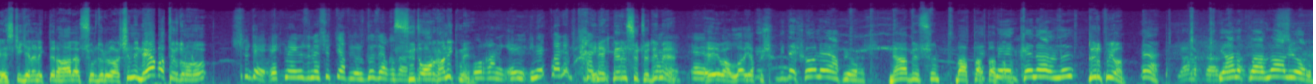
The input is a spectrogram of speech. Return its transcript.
eski gelenekleri hala sürdürüyorlar. Şimdi neye batırdın onu? Süde, ekmeğin yüzüne süt yapıyoruz güzel kızar. Süt organik mi? Organik. E, inek var ya bir tane. İneklerin sütü değil mi? Evet, evet. Eyvallah yapış. Bir de şöyle yapıyoruz. Ne yapıyorsun? Bak bak bak Ekmeğin bak. kenarını, Kırpıyorsun. He, yanıklarını alıyorum.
